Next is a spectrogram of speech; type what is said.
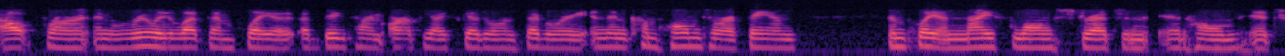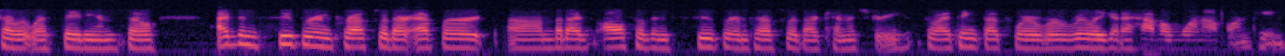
out front and really let them play a, a big time RPI schedule in February and then come home to our fans and play a nice long stretch in, at home at Charlotte West Stadium. So I've been super impressed with our effort, um, but I've also been super impressed with our chemistry. So I think that's where we're really going to have a one up on teams.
